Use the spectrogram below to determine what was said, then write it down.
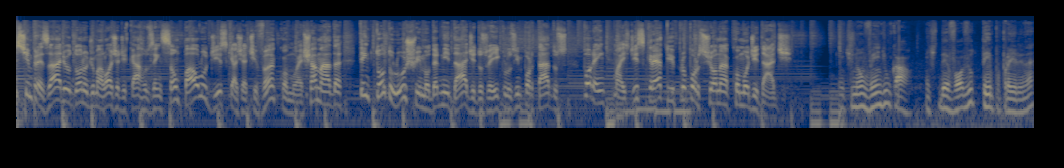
Este empresário, dono de uma loja de carros em São Paulo, diz que a Jetvan, como é chamada, tem todo o luxo e modernidade dos veículos importados, porém mais discreto e proporciona comodidade. A gente não vende um carro, a gente devolve o tempo para ele, né?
